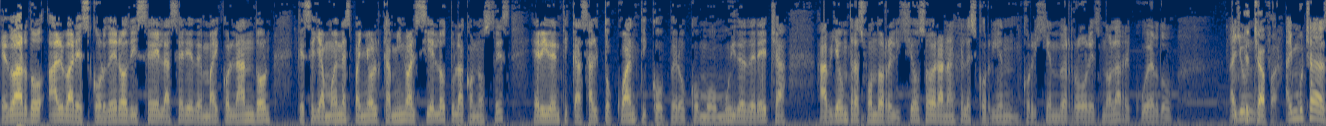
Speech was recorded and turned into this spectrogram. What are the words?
Eduardo Álvarez Cordero dice la serie de Michael Landon que se llamó en español Camino al Cielo, ¿tú la conoces? Era idéntica a Salto Cuántico, pero como muy de derecha había un trasfondo religioso, eran ángeles corrigiendo errores, no la recuerdo. Hay un chafa. hay muchas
